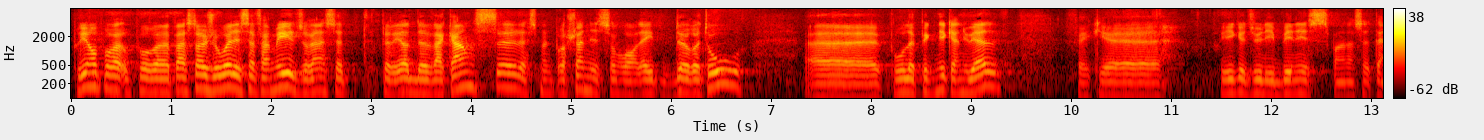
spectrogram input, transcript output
Prions pour, pour euh, Pasteur Joël et sa famille durant cette période de vacances. La semaine prochaine, ils seront de retour euh, pour le pique-nique annuel. Fait que, euh, priez que Dieu les bénisse pendant ce temps.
